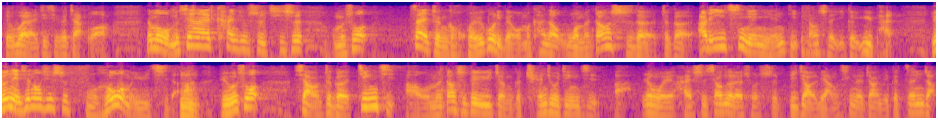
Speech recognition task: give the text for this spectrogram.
对未来进行一个展望。那么我们先来看，就是其实我们说，在整个回顾里边，我们看到我们当时的这个二零一七年年底当时的一个预判，有哪些东西是符合我们预期的啊？比如说。像这个经济啊，我们当时对于整个全球经济啊，认为还是相对来说是比较良性的这样的一个增长，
